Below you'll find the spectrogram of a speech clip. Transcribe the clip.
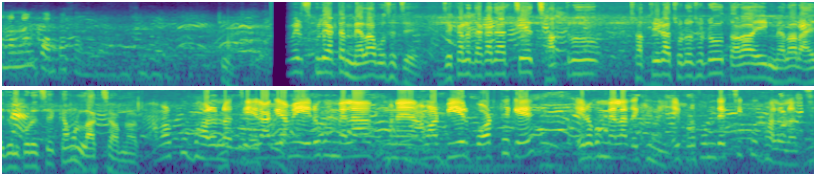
আমার নাম পম্পা সাহা। গ্রামের স্কুলে একটা মেলা বসেছে যেখানে দেখা যাচ্ছে ছাত্র ছাত্রীরা ছোট ছোট তারা এই মেলার আয়োজন করেছে। কেমন লাগছে আপনার? আমার খুব ভালো লাগছে। এর আগে আমি এরকম মেলা মানে আমার বিয়ের পর থেকে এরকম মেলা দেখিনি। এই প্রথম দেখছি খুব ভালো লাগছে।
